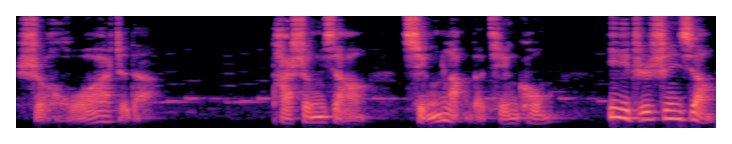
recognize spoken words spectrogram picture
是活着的。它升向晴朗的天空，一直伸向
